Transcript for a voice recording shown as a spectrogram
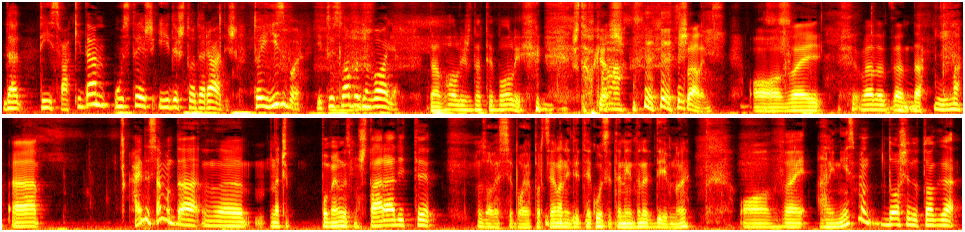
da ti svaki dan ustaješ i ideš to da radiš. To je izbor i to je slobodna volja. Da voliš da te boli, što kažeš. Šalim se. Ovaj, mada, da, da. Ima. A, hajde samo da, a, znači, pomenuli smo šta radite, zove se Boja Porcelan, idite kucite na internet, divno je. Ovaj, ali nismo došli do toga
